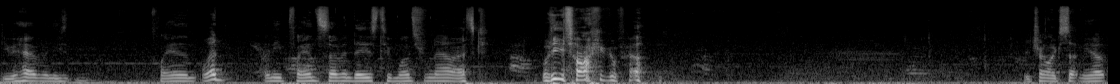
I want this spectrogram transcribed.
Do you have any plan? What? Any plans seven days, two months from now? Ask. What are you talking about? You trying to like set me up?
